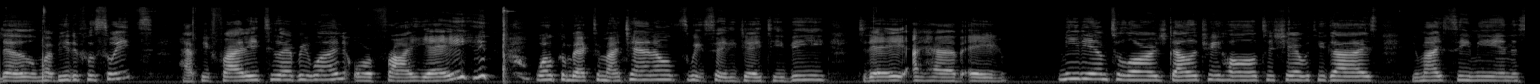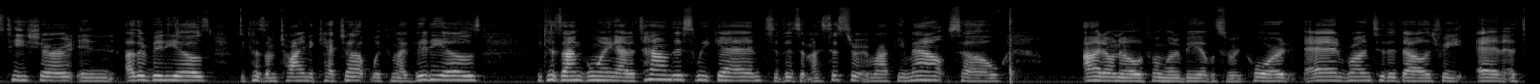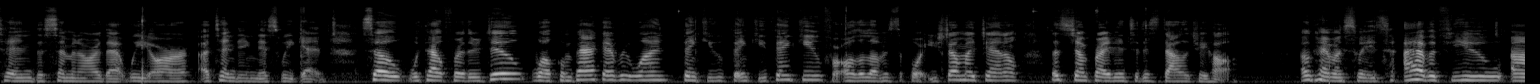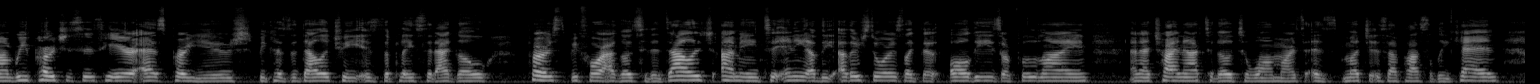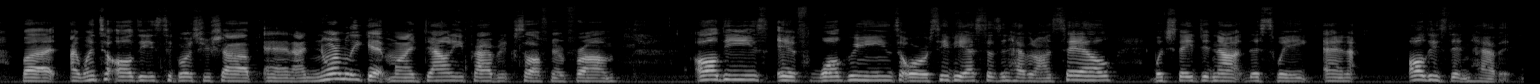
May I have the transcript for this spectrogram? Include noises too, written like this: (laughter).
Hello, my beautiful sweets. Happy Friday to everyone, or Friday. (laughs) Welcome back to my channel, Sweet Sadie J TV. Today I have a medium to large Dollar Tree haul to share with you guys. You might see me in this t-shirt in other videos because I'm trying to catch up with my videos because I'm going out of town this weekend to visit my sister in Rocky Mount. So I don't know if I'm going to be able to record and run to the Dollar Tree and attend the seminar that we are attending this weekend. So without further ado, welcome back everyone. Thank you, thank you, thank you for all the love and support you show my channel. Let's jump right into this Dollar Tree haul. Okay, my sweets, I have a few um, repurchases here as per usual because the Dollar Tree is the place that I go first before I go to the Dollar, I mean to any of the other stores like the Aldi's or Food Lion. And I try not to go to Walmart's as much as I possibly can. But I went to Aldi's to grocery shop and I normally get my Downy fabric softener from Aldi's if Walgreens or CVS doesn't have it on sale, which they did not this week. And Aldi's didn't have it.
